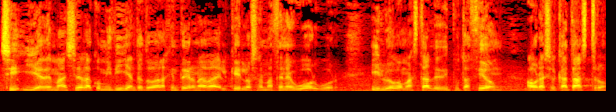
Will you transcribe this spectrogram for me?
Sí, y además era la comidilla entre toda la gente de Granada el que los almacenes World y luego más tarde Diputación, ahora es el Catastro,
